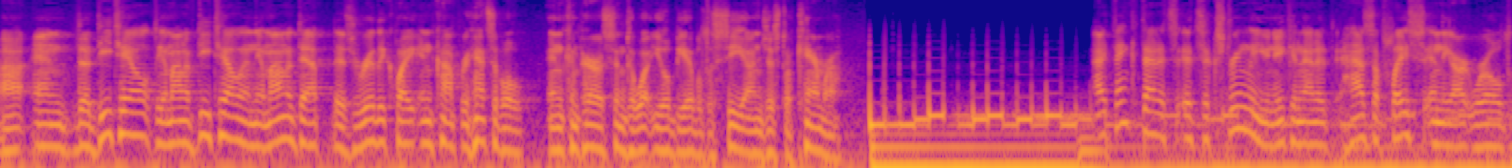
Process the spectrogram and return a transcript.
Uh, and the detail, the amount of detail and the amount of depth is really quite incomprehensible in comparison to what you'll be able to see on just a camera. I think that it's, it's extremely unique in that it has a place in the art world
